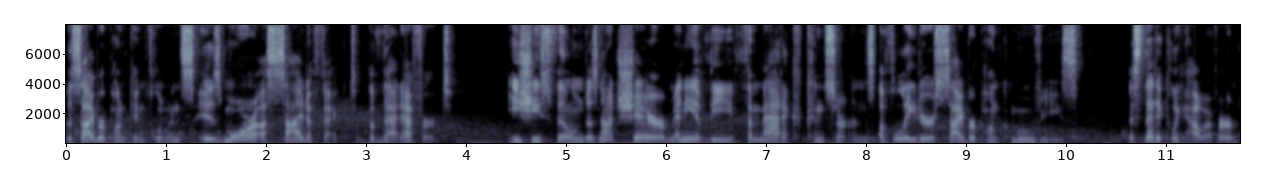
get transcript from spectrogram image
The cyberpunk influence is more a side effect of that effort. Ishii's film does not share many of the thematic concerns of later cyberpunk movies. Aesthetically, however,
